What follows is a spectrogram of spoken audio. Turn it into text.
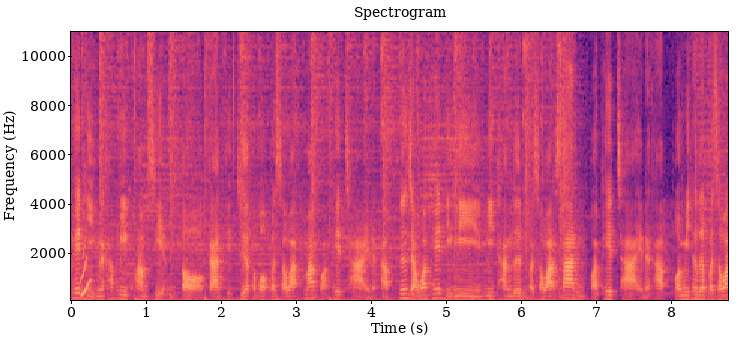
เพศหญิงนะครับมีความเสี่ยงต่อการติดเชื้อกระเพาะปัสสาวะมากกว่าเพศชายนะครับเนื่องจากว่าเพศหญิงมีมีทางเดินปัสสาวะสั้นกว่าเพศชายนะครับพอมีทางเดินปัสสาวะ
